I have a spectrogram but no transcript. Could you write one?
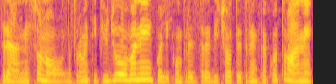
tre anni. Sono naturalmente i più giovani, quelli compresi tra i 18 e i 34 anni,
